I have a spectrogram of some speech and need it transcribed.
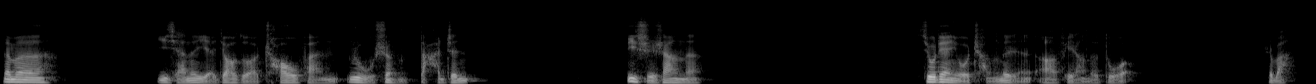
那么以前呢也叫做超凡入圣达真。历史上呢，修炼有成的人啊非常的多，是吧？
